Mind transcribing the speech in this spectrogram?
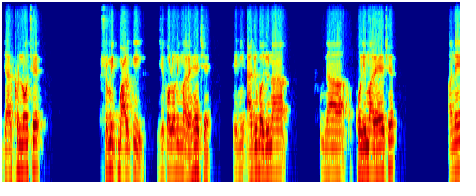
ઝારખંડનો છે. શ્રમિક બાળકી જે કોલોનીમાં રહે છે, તેની આજુબાજુના, ના હોલીમાં રહે છે. અને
